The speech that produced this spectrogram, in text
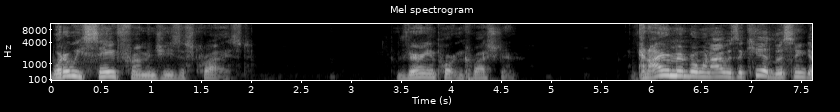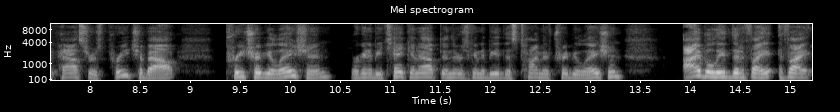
What are we saved from in Jesus Christ? Very important question. And I remember when I was a kid listening to pastors preach about pre tribulation, we're going to be taken up and there's going to be this time of tribulation. I believe that if I if I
